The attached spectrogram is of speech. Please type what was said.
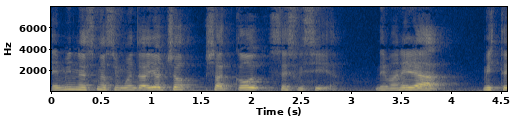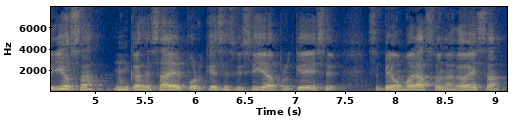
en 1958 Jack Cole se suicida. De manera misteriosa, nunca se sabe el por qué se suicida, por qué se, se pega un balazo en la cabeza.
